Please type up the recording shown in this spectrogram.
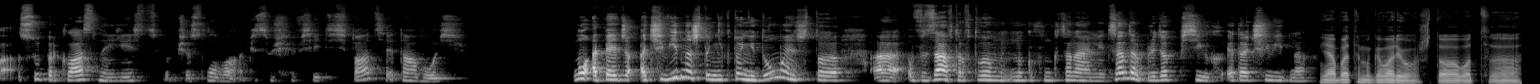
а, супер классное есть вообще слово, описывающее все эти ситуации, это авось. Ну, опять же, очевидно, что никто не думает, что э, завтра в твой многофункциональный центр придет псих. Это очевидно. Я об этом и говорю, что вот э,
